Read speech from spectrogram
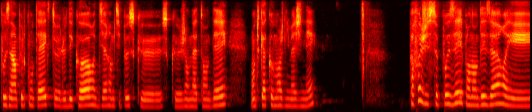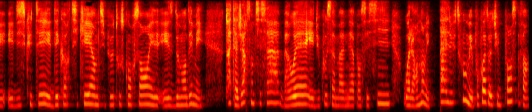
poser un peu le contexte, le décor, dire un petit peu ce que, ce que j'en attendais, ou en tout cas comment je l'imaginais. Parfois juste se poser pendant des heures et, discuter et décortiquer un petit peu tout ce qu'on ressent et, et, se demander mais toi t'as déjà ressenti ça? Bah ouais et du coup ça m'a amené à penser si ou alors non mais pas du tout. Mais pourquoi toi tu le penses? Enfin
